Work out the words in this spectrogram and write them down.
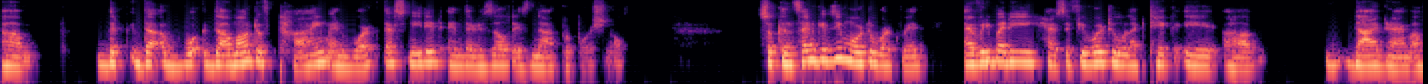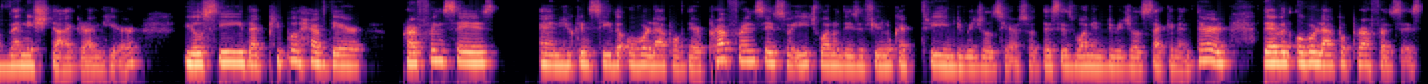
um, the, the, the amount of time and work that's needed and the result is not proportional. So consent gives you more to work with. Everybody has, if you were to like take a uh, diagram, a Venn diagram here, you'll see that people have their preferences and you can see the overlap of their preferences. So each one of these, if you look at three individuals here, so this is one individual, second and third, they have an overlap of preferences.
